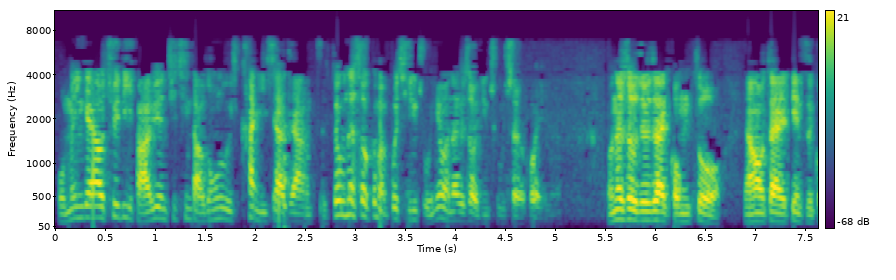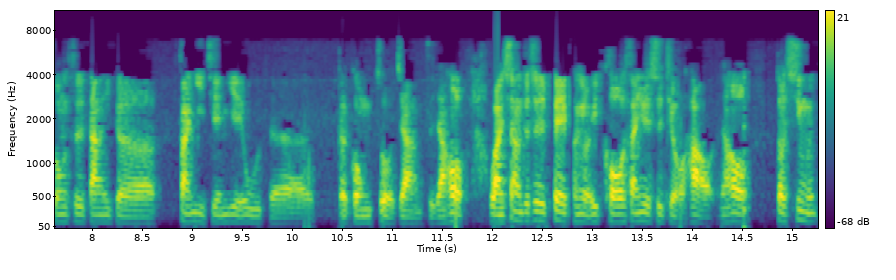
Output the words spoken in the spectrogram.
我们应该要去立法院去青岛东路看一下这样子，所以我那时候根本不清楚，因为我那个时候已经出社会了，我那时候就是在工作，然后在电子公司当一个翻译兼业务的的工作这样子，然后晚上就是被朋友一 call，三月十九号，然后到新闻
